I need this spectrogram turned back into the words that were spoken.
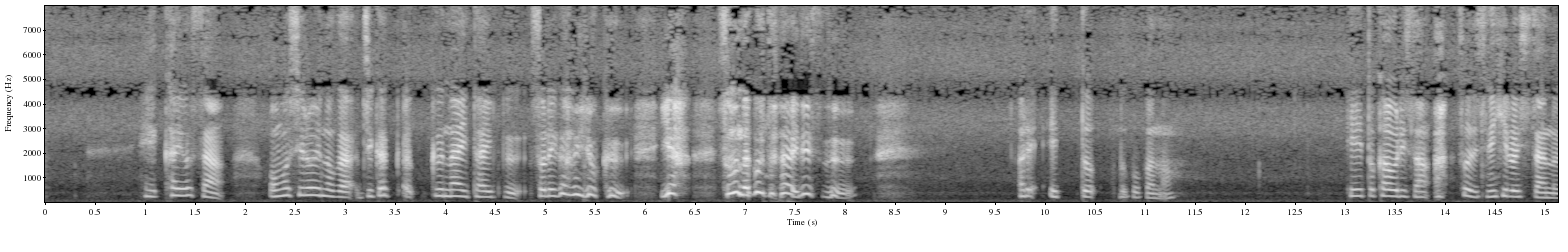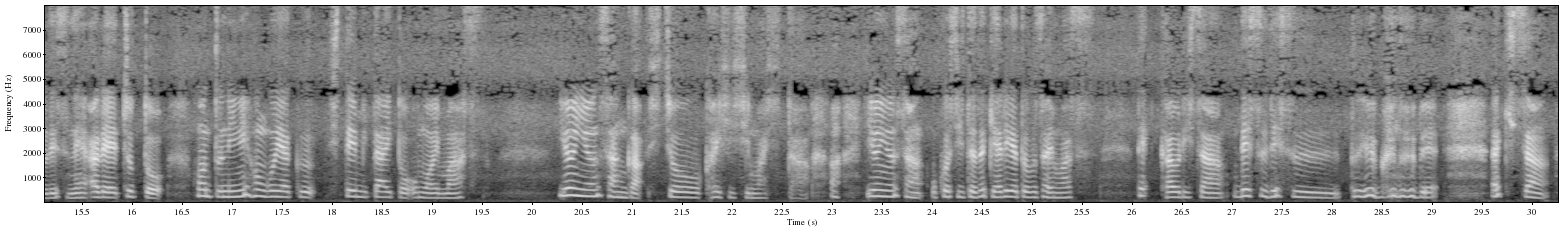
え、かよさん。面白いのが自覚ないタイプ。それが魅力。いや、そんなことないです。あれ、えっと、どこかな？えーと、かおりさん。あ、そうですね。ひろしさんのですね。あれ、ちょっと、本当に日本語訳してみたいと思います。ユンユンさんが視聴を開始しました。あ、ユンユンさん、お越しいただきありがとうございます。で、かおりさん、ですです。ということで、あきさん、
